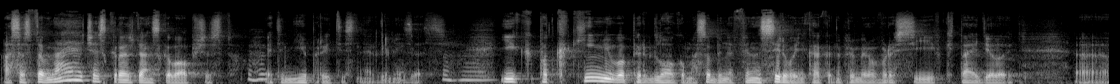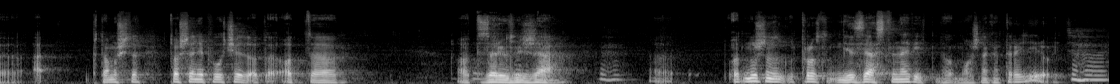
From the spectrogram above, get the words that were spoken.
А составная часть гражданского общества угу. это не правительственные организации. Угу. И под каким-либо предлогом, особенно финансирование, как, например, в России, в Китае делают, э, а, потому что то, что они получают от, от, э, от зарубежа, угу. вот нужно просто нельзя остановить, но можно контролировать. Угу.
